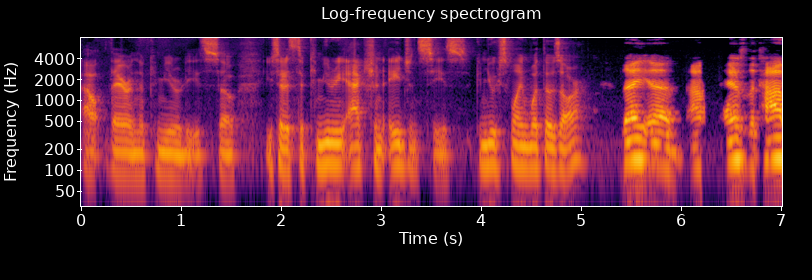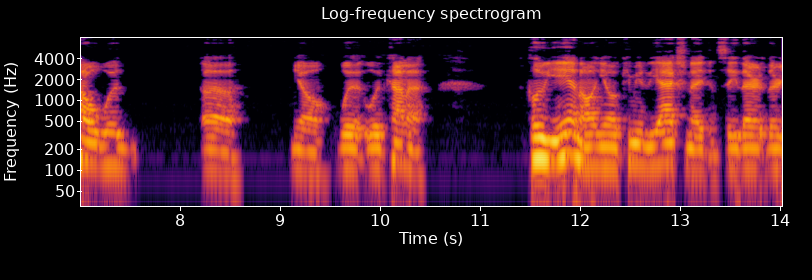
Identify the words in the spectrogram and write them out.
out there in the communities. So you said it's the community action agencies. Can you explain what those are? They, uh, as the title would, uh, you know, would would kind of clue you in on, you know, community action agency. They're they're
